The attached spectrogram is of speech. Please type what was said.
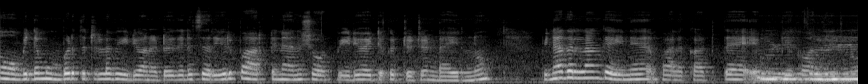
നോമ്പിന്റെ മുമ്പ് എടുത്തിട്ടുള്ള വീഡിയോ ആണ് കേട്ടോ. ഇതിന്റെ ചെറിയൊരു പാർട്ട് ഞാൻ ഷോർട്ട് വീഡിയോ ആയിട്ടൊക്കെ ഇട്ടിട്ടുണ്ടായിരുന്നു. പിന്നെ അതെല്ലാം കഴിഞ്ഞ് പാലക്കാട്ടത്തെ എം പി ഒക്കെ വന്നിരുന്നു.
